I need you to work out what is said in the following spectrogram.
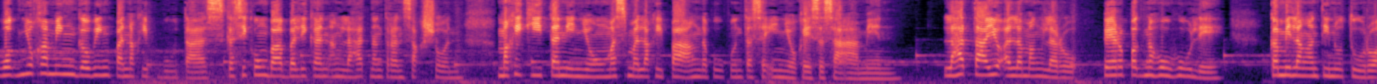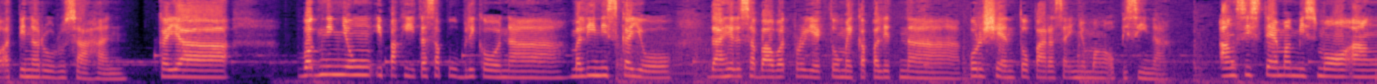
Huwag nyo kaming gawing panakipbutas kasi kung babalikan ang lahat ng transaksyon, makikita ninyong mas malaki pa ang napupunta sa inyo kaysa sa amin. Lahat tayo alam ang laro, pero pag nahuhuli, kami lang ang tinuturo at pinarurusahan. Kaya wag ninyong ipakita sa publiko na malinis kayo dahil sa bawat proyekto may kapalit na porsyento para sa inyong mga opisina. Ang sistema mismo ang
